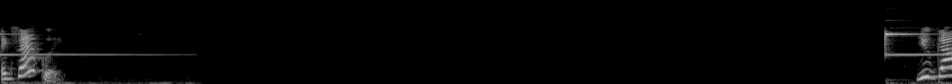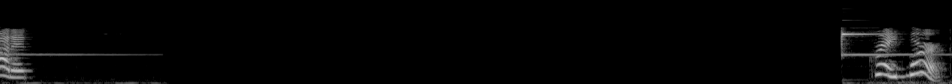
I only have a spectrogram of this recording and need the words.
Exactly. You got it. Great work.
